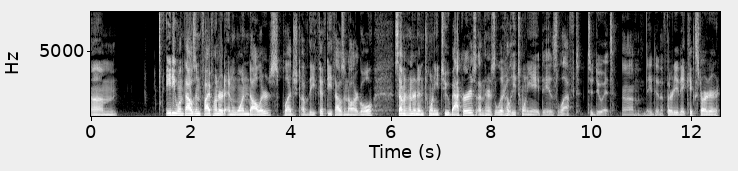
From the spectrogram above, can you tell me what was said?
Um, $81,501 pledged of the $50,000 goal. 722 backers, and there's literally 28 days left to do it. Um, they did a 30 day Kickstarter,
